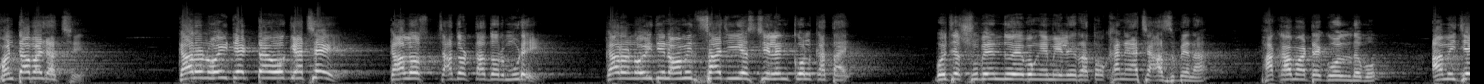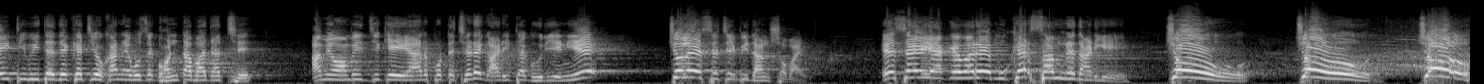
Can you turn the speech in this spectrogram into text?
ঘণ্টা বাজাচ্ছে। কারণ ওই ডেটটা ও গেছে, কালো চাদর টাদর মুড়ে। কারণ ওই দিন অমিত শাহজি এসছিলেন কলকাতায়। বলছে, শুভেন্দু এবং এমএলএরা তো ওখানে আছে, আসবে না। ফাঁকা মাঠে গোল দেব। আমি যেই টিভিতে দেখেছি, ওখানে বসে ঘণ্টা বাজাচ্ছে। আমি অমিতজিকে এয়ারপোর্টে ছেড়ে গাড়িটা ঘুরিয়ে নিয়ে চলে এসেছে বিধানসভায়। এসেই একেবারে মুখের সামনে দাঁড়িয়ে, চোর চোর চোর।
